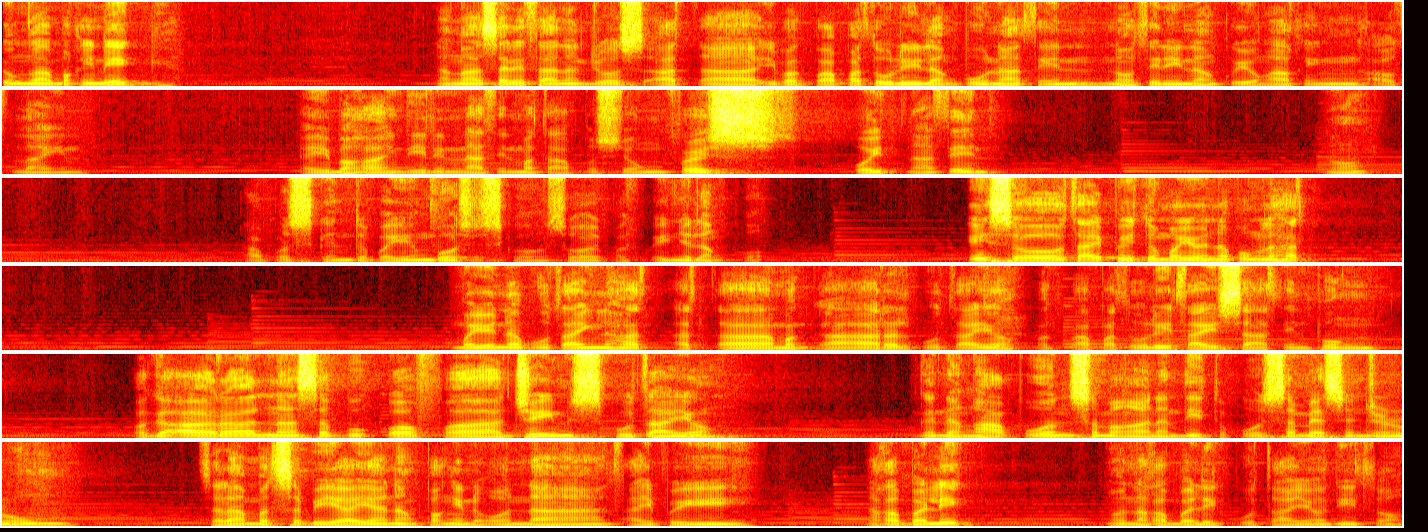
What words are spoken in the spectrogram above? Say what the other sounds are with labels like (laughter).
yung uh, makinig ng uh, salita ng Diyos at uh, ipagpapatuloy lang po natin, no, tinignan ko yung aking outline, ay baka hindi rin natin matapos yung first point natin. No? Tapos ganito pa yung boses ko. So, ipag-pray nyo lang po. Okay, so tayo po tumayo na pong lahat. Tumayo na po tayong lahat at uh, mag-aaral po tayo. Pagpapatuloy tayo sa atin pong pag-aaral. Nasa book of uh, James po tayo. Gandang hapon sa mga nandito po sa messenger room. Salamat sa biyaya ng Panginoon na tayo po'y nakabalik. No, nakabalik po tayo dito.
